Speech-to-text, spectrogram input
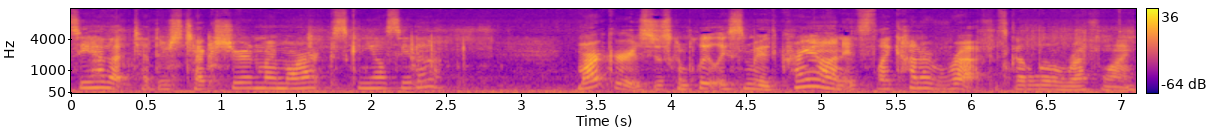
See how that, there's texture in my marks? Can y'all see that? Marker is just completely smooth. Crayon, it's like kind of rough. It's got a little rough line.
